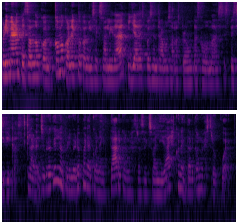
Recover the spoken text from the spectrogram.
primero empezando con cómo conecto con mi sexualidad y ya después entramos a las preguntas como más específicas. Claro, yo creo que lo primero para conectar con nuestra sexualidad es conectar con nuestro cuerpo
